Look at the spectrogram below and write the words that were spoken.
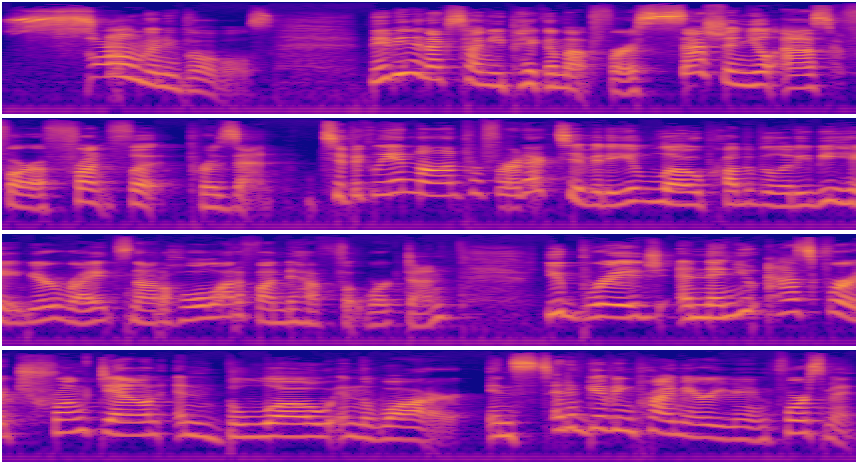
so many bubbles. Maybe the next time you pick them up for a session, you'll ask for a front foot present typically a non preferred activity, low probability behavior, right? It's not a whole lot of fun to have footwork done. You bridge and then you ask for a trunk down and blow in the water instead of giving primary reinforcement.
